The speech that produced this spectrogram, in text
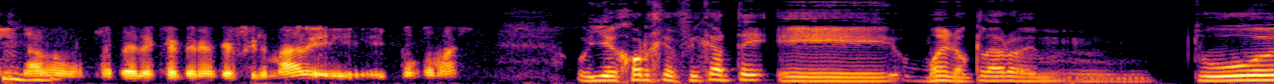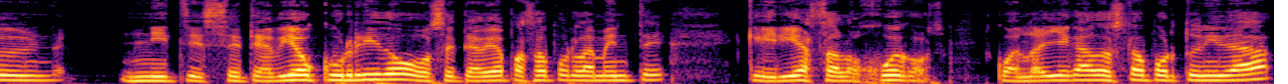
Y nada, los papeles que tenido que firmar y, y poco más. Oye, Jorge, fíjate, eh, bueno, claro, em, tú ni te- se te había ocurrido o se te había pasado por la mente que irías a los Juegos. Cuando ha llegado esta oportunidad,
